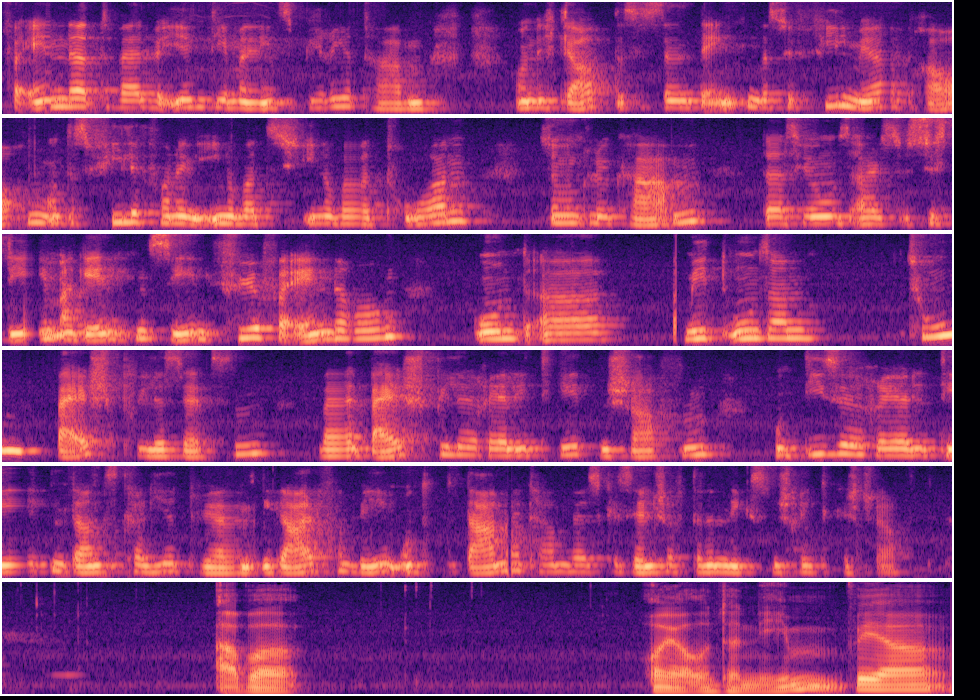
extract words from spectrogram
verändert, weil wir irgendjemanden inspiriert haben. Und ich glaube, das ist ein Denken, das wir viel mehr brauchen und das viele von den Innovatoren zum Glück haben, dass wir uns als Systemagenten sehen für Veränderung und äh, mit unserem Tun Beispiele setzen, weil Beispiele Realitäten schaffen und diese Realitäten dann skaliert werden, egal von wem. Und damit haben wir als Gesellschaft einen nächsten Schritt geschafft. Aber euer Unternehmen wäre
